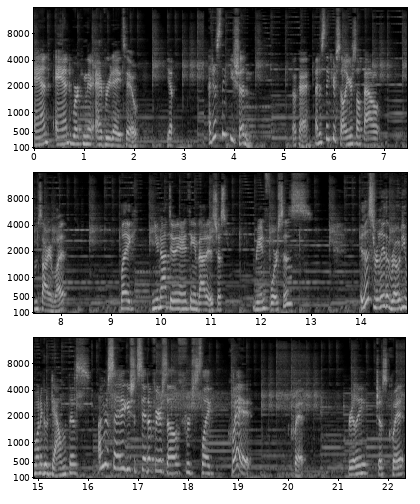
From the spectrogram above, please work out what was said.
And, and working there every day too. Yep. I just think you shouldn't. Okay. I just think you're selling yourself out. I'm sorry, what? Like, you not doing anything about it, it is just reinforces? Is this really the road you want to go down with this? I'm just saying you should stand up for yourself or just like, quit. Quit. Really? Just quit?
